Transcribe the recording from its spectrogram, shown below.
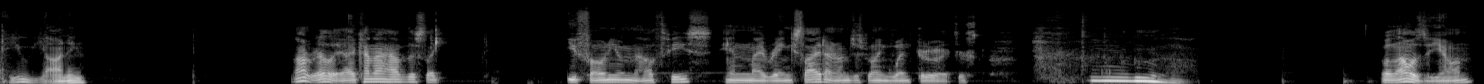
Are you yawning? Not really. I kind of have this like euphonium mouthpiece in my ring slide, and I'm just blowing wind through it. Just well, that was a yawn.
